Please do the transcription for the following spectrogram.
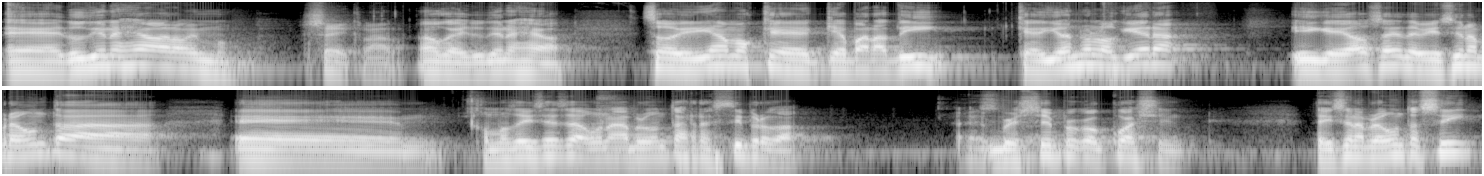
eh, tú tienes Jeva ahora mismo. Sí, claro. Ok, tú tienes Jeva. So, diríamos que, que para ti, que Dios no lo quiera y que yo sé, te hice una pregunta, eh, ¿cómo se dice eso? Una pregunta recíproca. Reciprocal question. Te hice una pregunta así,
